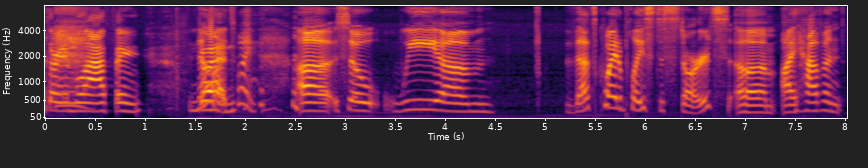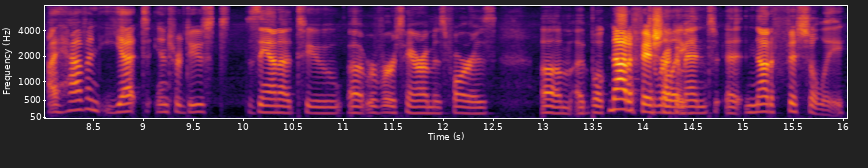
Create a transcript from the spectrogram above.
Sorry, I'm laughing. No, ahead. it's fine. Uh, so we um, that's quite a place to start. Um, I haven't I haven't yet introduced Zanna to uh, Reverse Harem as far as um, a book Not to officially. recommend. Uh, not officially.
